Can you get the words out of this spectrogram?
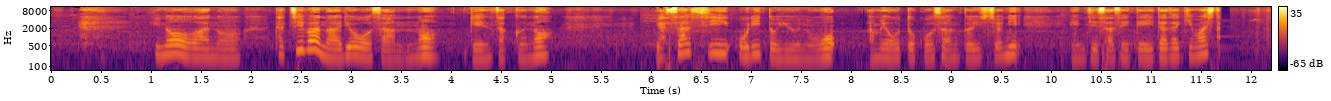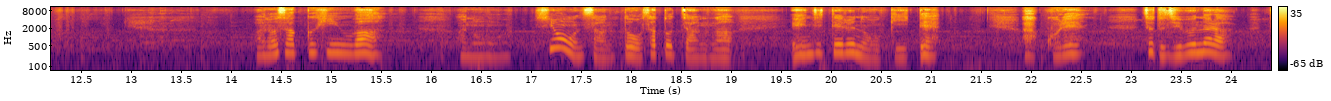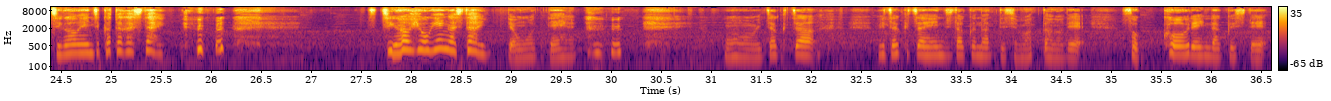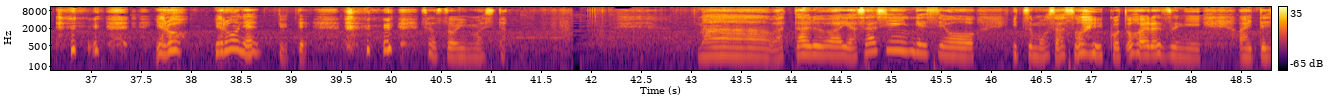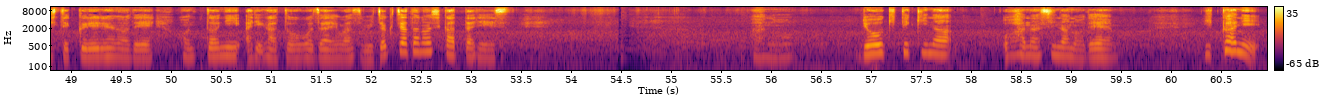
昨日はあの立花涼さんの原作の「優しい檻」というのを雨男さんと一緒に演じさせていただきました。あの作品はあのしおんさんとさとちゃんが演じてるのを聞いてあこれちょっと自分なら違う演じ方がしたい。違う表現がしたいって思って もうめちゃくちゃめちゃくちゃ演じたくなってしまったので速攻連絡して やろうやろうねって言って 誘いましたまあ、渡るは優しいんですよ。いつも誘い断らずに相手してくれるので、本当にありがとうございます。めちゃくちゃ楽しかったです。あの、猟奇的なお話なのでいかに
